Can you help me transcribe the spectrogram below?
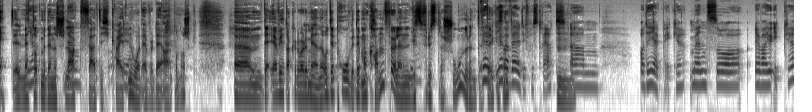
etter nettopp Ja, med denne den- slagferdigheten, whatever det er på norsk. Um, det, jeg vet akkurat hva du mener, og det påvirker Man kan føle en viss frustrasjon rundt dette, Vel, sant? jeg var? Mm. veldig frustrert, um, og det hjelper ikke. Men så Jeg var jo ikke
